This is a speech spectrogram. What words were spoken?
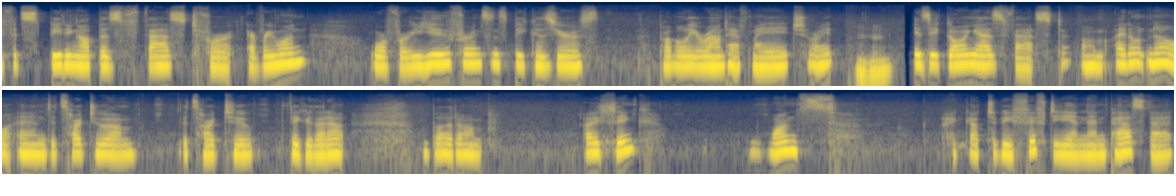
if it's speeding up as fast for everyone or for you, for instance, because you're probably around half my age, right? hmm Is it going as fast? Um, I don't know, and it's hard to um, it's hard to figure that out. But um, I think once I got to be fifty, and then past that,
